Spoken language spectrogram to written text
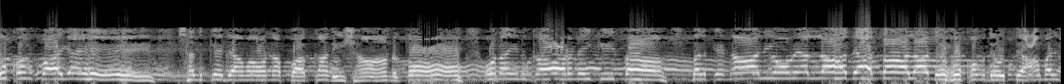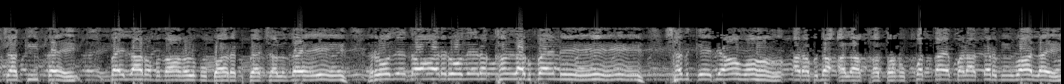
حکم پایا ہے۔ صدکے جاواں انہاں پاکاں دی شان تو انہاں انکار نہیں کیتا، بلکہ نال ہی اوویں اللہ دے تعالی دے حکم دے اوتے عمل چا کیتا ہے۔ پہلا رمضان المبارک پہ چل دے، روزے دار روزے رکھن لگ پے نے۔ صدقے جاواں، عرب دا علاقہ تانوں پتہ ہے، بڑا گرمی والا ہے۔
